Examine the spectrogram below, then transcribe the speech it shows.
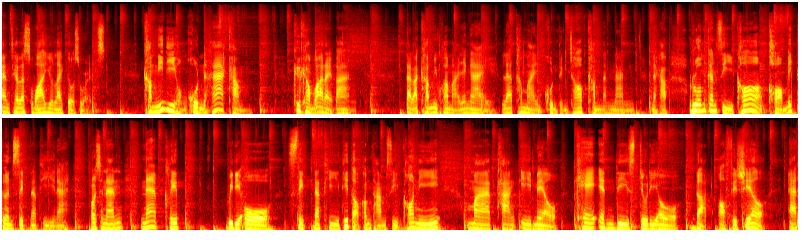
and tell us why you like those words คำนี้ดีของคุณ 5คำคือคำว่าอะไรบ้าง แต่ละคำมีความหมายยังไง และทำไมคุณถึงชอบคำนั้นๆนะครับ รวมกัน 4 ข้อขอไม่เกิน 10 นาทีนะ เพราะฉะนั้นแนบคลิปวิดีโอ 10 นาทีที่ตอบคำถาม 4 ข้อนี้ มาทางอีเมล kndstudio.official at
